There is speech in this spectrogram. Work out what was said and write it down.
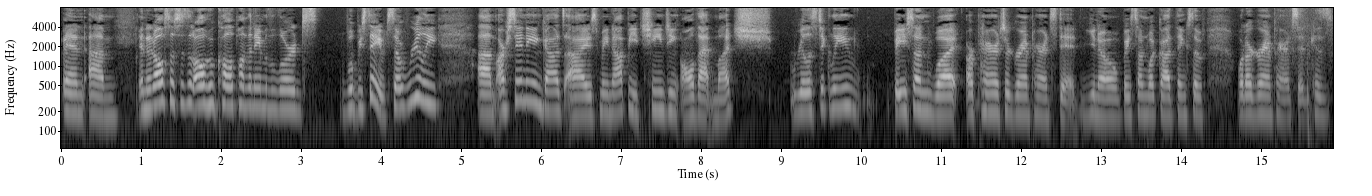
and um, and it also says that all who call upon the name of the Lord will be saved. So really, um, our standing in God's eyes may not be changing all that much realistically based on what our parents or grandparents did, you know, based on what God thinks of what our grandparents did. Because,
